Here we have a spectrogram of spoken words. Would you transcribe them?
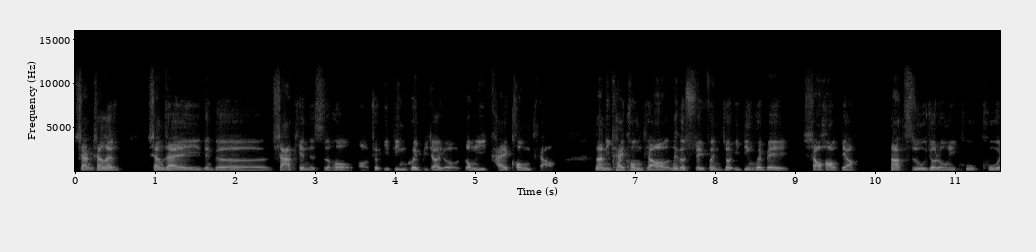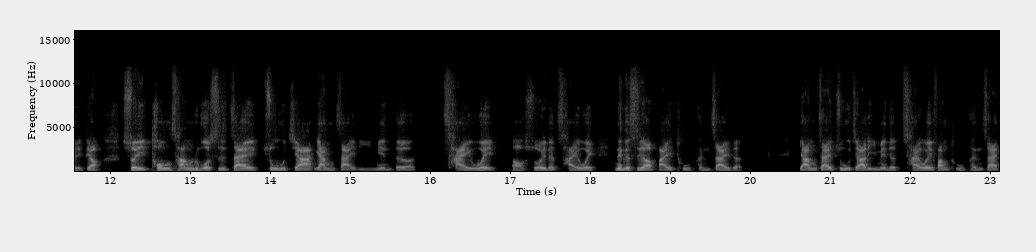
像像在像在那个夏天的时候哦，就一定会比较有容易开空调。那你开空调，那个水分就一定会被消耗掉。那植物就容易枯枯萎掉，所以通常如果是在住家阳宅里面的财位哦，所谓的财位，那个是要摆土盆栽的。阳宅住家里面的财位放土盆栽，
